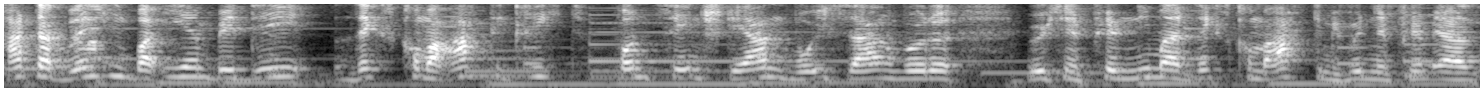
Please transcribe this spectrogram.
Hat das Ranking bei IMBD 6,8 gekriegt von 10 Sternen, wo ich sagen würde, würde ich den Film niemals 6,8 geben. Ich würde den Film eher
